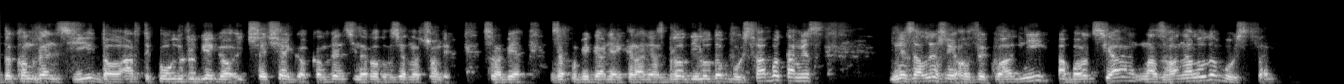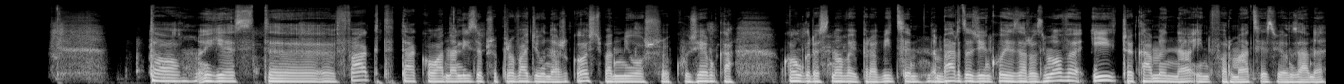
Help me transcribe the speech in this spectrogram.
do konwencji, do artykułu drugiego i trzeciego Konwencji Narodów Zjednoczonych w sprawie zapobiegania i karania zbrodni ludobójstwa, bo tam jest niezależnie od wykładni, aborcja nazwana ludobójstwem. To jest e, fakt. Taką analizę przeprowadził nasz gość, pan Miłosz Kuziemka, Kongres Nowej Prawicy. Bardzo dziękuję za rozmowę i czekamy na informacje związane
